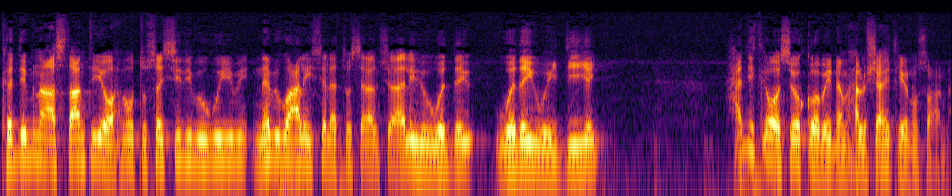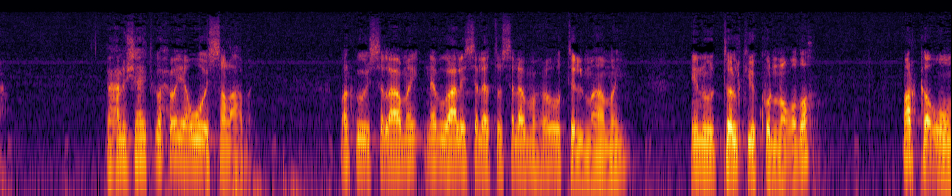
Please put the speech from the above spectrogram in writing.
kadibna astaantii iyo waxbuu tusay sidii buu ugu yimi. Nebigu calayhi salaatu wasalaam su'aalihii waday waday weydiiyey xadiidka waa soo koobaynaa maxalushaahidkaynu soconnaa maxalushaahidka waxa weeyaan wuu islaamay. Markuu islaamay nebigu calayhi salaatu wasalaam wuxuu u tilmaamay inuu tolkii ku noqdo marka uu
